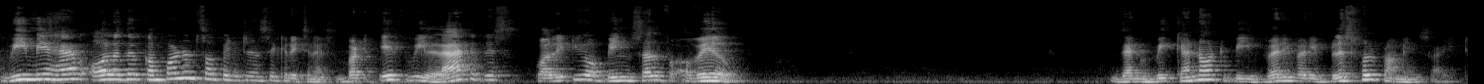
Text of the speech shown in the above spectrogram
We may have all other components of intrinsic richness, but if we lack this quality of being self aware, then we cannot be very, very blissful from inside.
